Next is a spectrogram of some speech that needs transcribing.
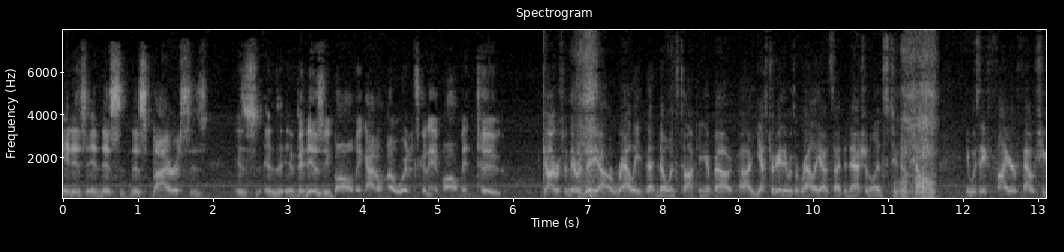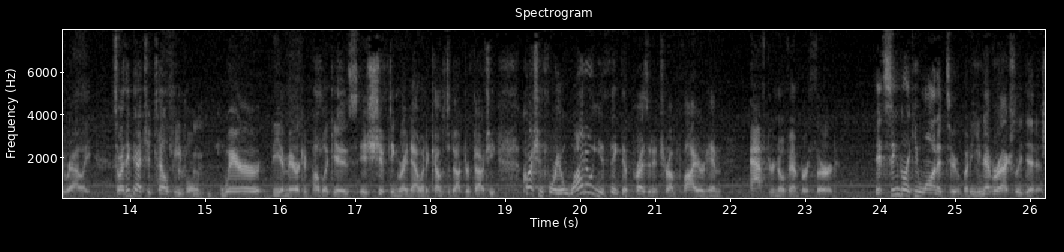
It is it, this this virus is, is is if it is evolving, I don't know what it's going to evolve into. Congressman, there was a, uh, a rally that no one's talking about. Uh, yesterday, there was a rally outside the National Institute of Health. It was a Fire Fauci rally. So I think that should tell people where the American public is is shifting right now when it comes to Dr. Fauci. Question for you: Why don't you think that President Trump fired him after November 3rd? It seemed like he wanted to, but he never actually did it.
